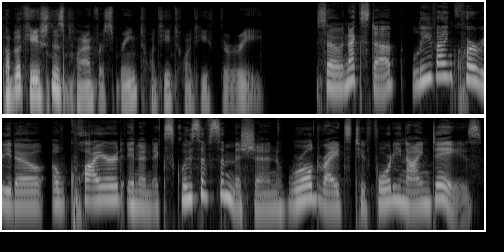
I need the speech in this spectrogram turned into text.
Publication is planned for spring 2023. So, next up, Levine Querido acquired in an exclusive submission world rights to 49 Days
